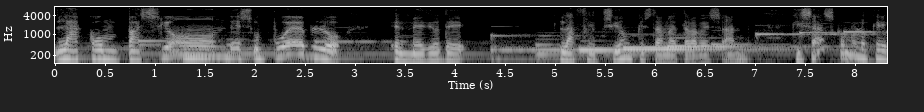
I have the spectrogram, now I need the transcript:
la compasión de su pueblo en medio de la aflicción que están atravesando. Quizás como lo que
